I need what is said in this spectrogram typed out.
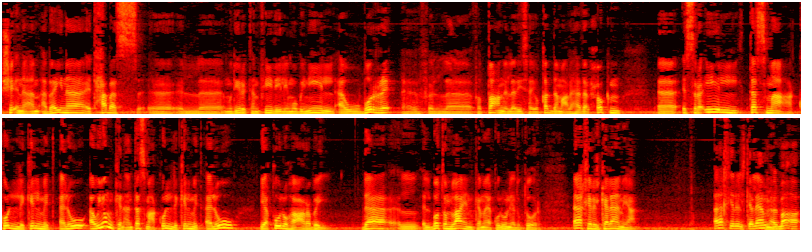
شئنا أم أبينا اتحبس آه، المدير التنفيذي لموبينيل أو برئ في في الطعن الذي سيقدم على هذا الحكم. إسرائيل تسمع كل كلمة ألو أو يمكن أن تسمع كل كلمة ألو يقولها عربي. ده ال- ال bottom line كما يقولون يا دكتور. آخر الكلام يعني. آخر الكلام ما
